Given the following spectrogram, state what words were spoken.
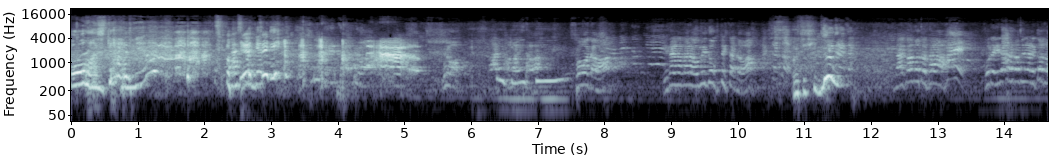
おお、マジで？そうだわ。稲。本さん。これ稲田のメダど、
